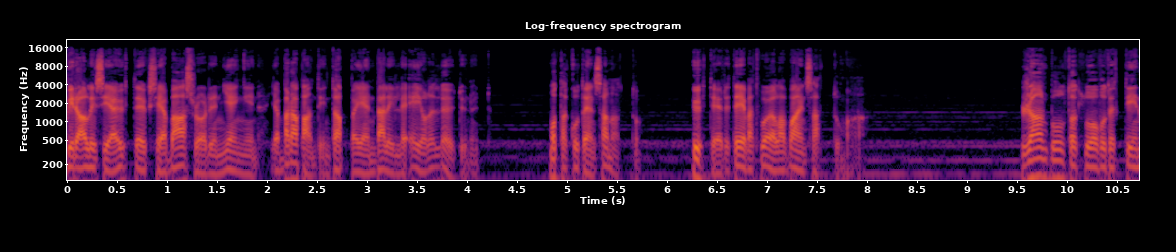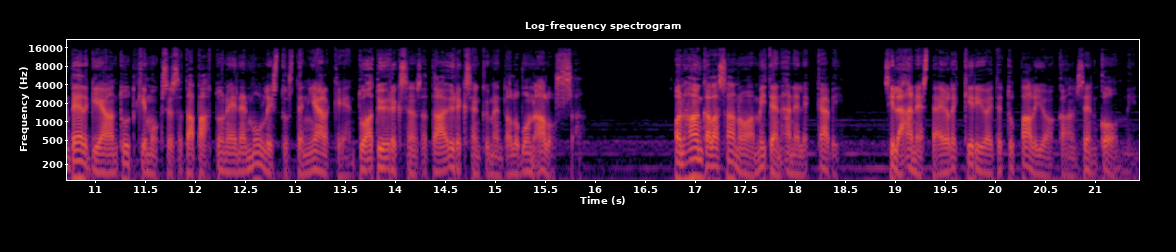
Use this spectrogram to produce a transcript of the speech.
Virallisia yhteyksiä Basroden jengin ja Brabantin tappajien välille ei ole löytynyt. Mutta kuten sanottu, yhteydet eivät voi olla vain sattumaa. Jean Bultot luovutettiin Belgiaan tutkimuksessa tapahtuneiden mullistusten jälkeen 1990-luvun alussa. On hankala sanoa, miten hänelle kävi, sillä hänestä ei ole kirjoitettu paljoakaan sen koommin.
